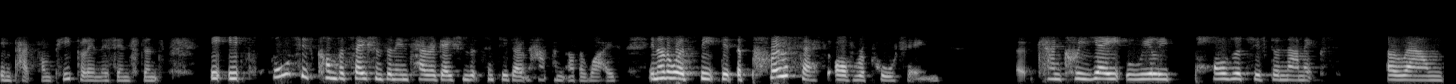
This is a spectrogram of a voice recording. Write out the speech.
impacts on people in this instance, it, it, forces conversations and interrogation that simply don't happen otherwise. In other words, the, the, the process of reporting uh, can create really positive dynamics around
